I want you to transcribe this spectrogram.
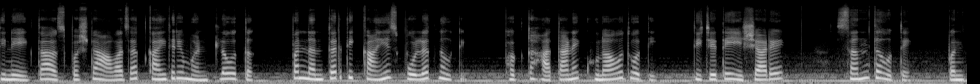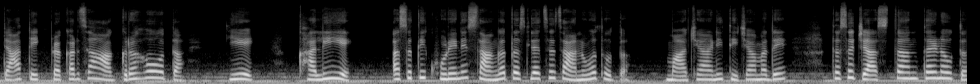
तिने एकदा अस्पष्ट आवाजात काहीतरी म्हटलं होतं पण नंतर ती काहीच बोलत नव्हती. फक्त हाताने खुणावत होती. तिचे ते इशारे संत होते पण त्यात एक प्रकारचा आग्रह होता. ये खाली ये. असं ती खुणेने सांगत असल्याचं जाणवत होतं. माझ्या आणि तिच्यामध्ये तसं जास्त अंतर नव्हतं.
